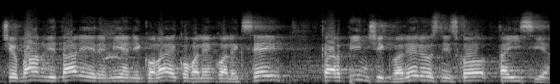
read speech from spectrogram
Ceban Vitalie, Ieremia Nicolae, Covalenco Alexei, Carpincic Valerius, Nisco Taisia.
